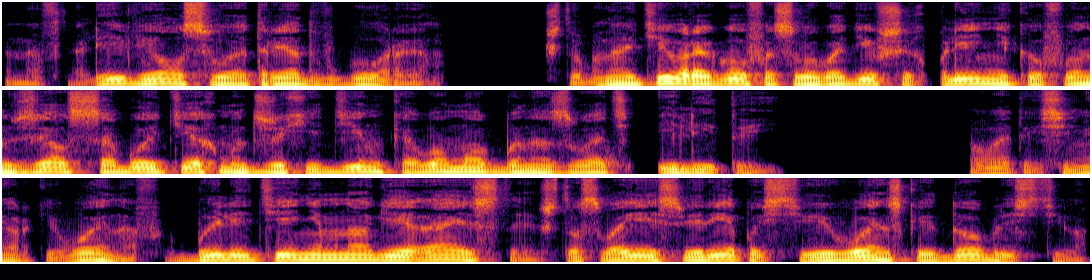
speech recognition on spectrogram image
Нафтали вел свой отряд в горы. Чтобы найти врагов, освободивших пленников, он взял с собой тех маджахедин, кого мог бы назвать элитой. В этой семерке воинов были те немногие аисты, что своей свирепостью и воинской доблестью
